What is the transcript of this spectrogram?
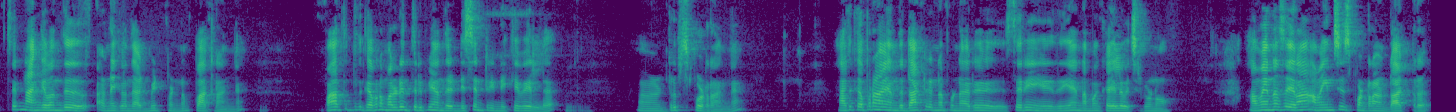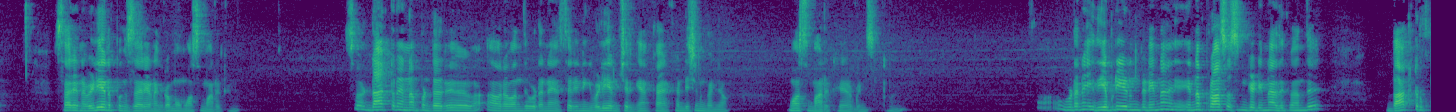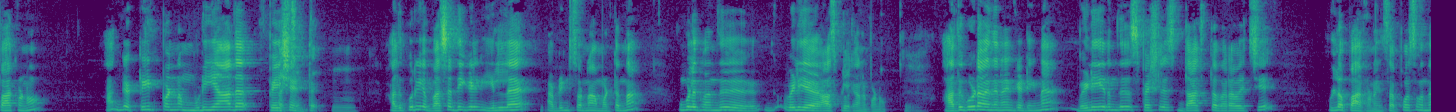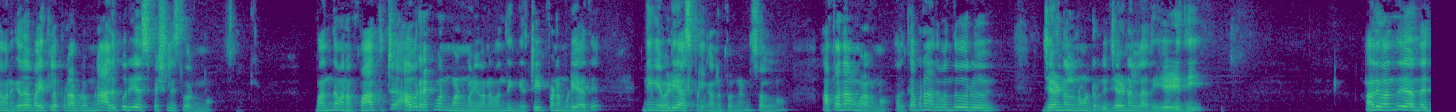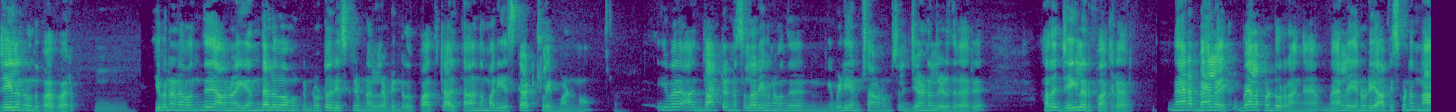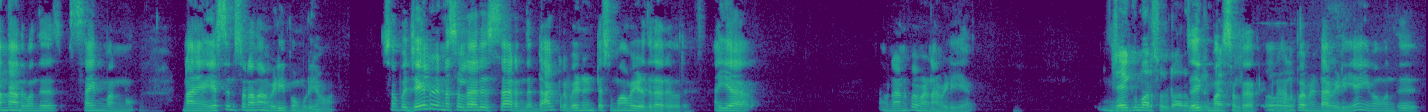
சரி நான் அங்கே வந்து அன்னைக்கு வந்து அட்மிட் பண்ண பார்க்குறாங்க பார்த்துட்டதுக்கப்புறம் மறுபடியும் திருப்பி அந்த டிசென்ட்ரி நிற்கவே இல்லை. ட்ரிப்ஸ் போடுறாங்க. அதுக்கப்புறம் அந்த டாக்டர் என்ன பண்ணார்? சரி இது ஏன் நம்ம கையில் வச்சுருக்கணும்? அவன் என்ன செய்கிறான் அவன் இன்சிஸ்ட் பண்ணுறான் டாக்டரை சார் என்னை வெளியே அனுப்புங்க சார் எனக்கு ரொம்ப மோசமாக இருக்குன்னு. ஸோ டாக்டர் என்ன பண்ணுறாரு அவரை வந்து உடனே சரி நீங்கள் வெளியே அனுப்பிச்சிருக்கேன் க கண்டிஷன் கொஞ்சம் மோசமாக இருக்குது அப்படின்னு சொல்கிறாங்க உடனே இது எப்படி கேட்டிங்கன்னா என்ன ப்ராசஸ்ன்னு கேட்டிங்கன்னா அதுக்கு வந்து டாக்டர் பார்க்கணும். அங்கே ட்ரீட் பண்ண முடியாத பேஷண்ட் ம். அதுக்குரிய வசதிகள் இல்லை அப்படின்னு சொன்னால் மட்டும்தான் உங்களுக்கு வந்து வெளியே ஹாஸ்பிட்டலுக்கு அனுப்பணும். அது கூட என்னன்னு கேட்டிங்கன்னா வெளியிருந்து ஸ்பெஷலிஸ்ட் டாக்டரை வர வச்சு உள்ளே பார்க்கணும். சப்போஸ் வந்து அவனுக்கு ஏதாவது வயிற்றில் ப்ராப்ளம்னா அதுக்குரிய ஸ்பெஷலிஸ்ட் வரணும். வந்து அவனை பார்த்துட்டு அவர் ரெக்கமெண்ட் பண்ணணும். இவனை வந்து இங்கே ட்ரீட் பண்ண முடியாது. நீங்கள் வெளியே ஹாஸ்பிட்டலுக்கு அனுப்புங்கன்னு சொல்லணும். அப்போ தான் வரணும். அதுக்கப்புறம் அது வந்து ஒரு ஜேர்னல்னு ஒன்று இருக்குது ஜேர்னல் அது எழுதி அது வந்து அந்த ஜெயிலர் வந்து பார்ப்பார். இவனை வந்து அவனை எந்த அளவு அவனுக்கு நோட்டோரியஸ் கிரிமினல் அப்படின்றத பார்த்துட்டு அதுக்கு தகுந்த மாதிரி எஸ்கார்ட் கிளைம் பண்ணணும். இவன் அந்த டாக்டர் என்ன சொல்றாரு இவனை வந்து நீங்கள் வெளியே அனுப்பிச்சாகணும்னு சொல்லி ஜேர்னல் எழுதுறாரு. அதை ஜெயிலர் பார்க்குறாரு. நேராக மேலே மேலே கொண்டு வர்றாங்க. மேலே என்னுடைய ஆஃபீஸ் கொண்டு நான் தான் அதை வந்து சைன் பண்ணணும். நான் எஸ்ன்னு சொன்னால் தான் வெளியே போக முடியும். ஸோ அப்போ ஜெயிலர் என்ன சொல்றாரு? சார் இந்த டாக்டர் வேணுன்ட்டு சும்மாவே எழுதுறாரு அவர். ஐயா அவனை அனுப்ப வேணாம் வெளியே. ஜெயக்குமார் சொல்றாரு ஜெயக்குமார் சொல்றாரு. அனுப்ப வேண்டாம் வெளியே. இவன் வந்து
